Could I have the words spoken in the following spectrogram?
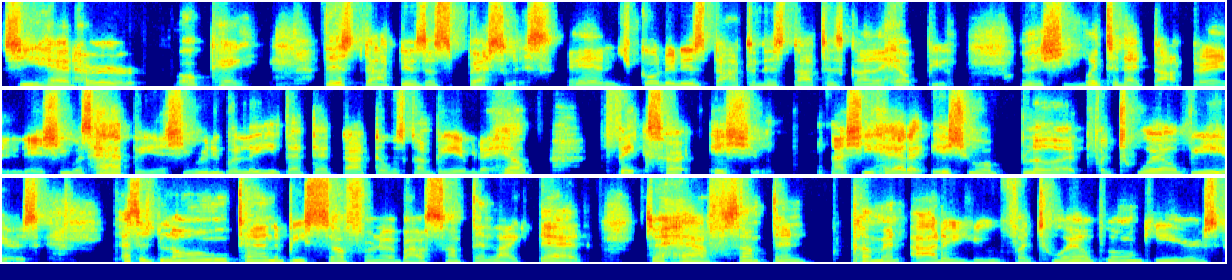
she had heard okay this doctor is a specialist and you go to this doctor this doctor is going to help you. And she went to that doctor and, and she was happy and she really believed that that doctor was going to be able to help fix her issue. Now she had an issue of blood for 12 years. That's a long time to be suffering about something like that, to have something coming out of you for 12 long years,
